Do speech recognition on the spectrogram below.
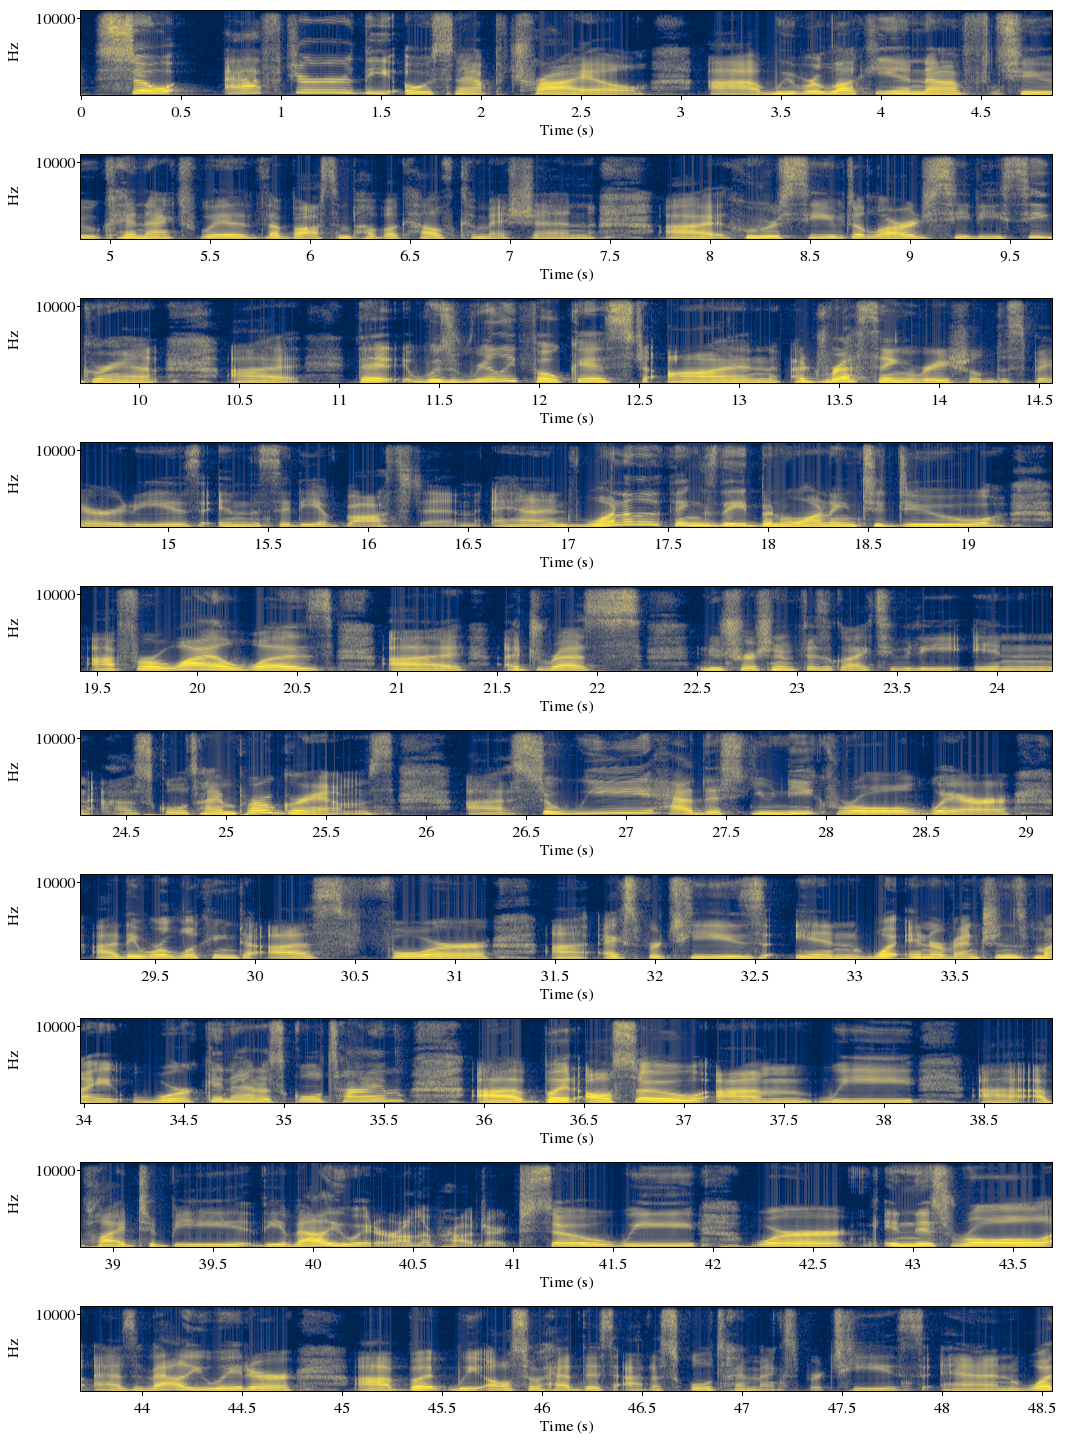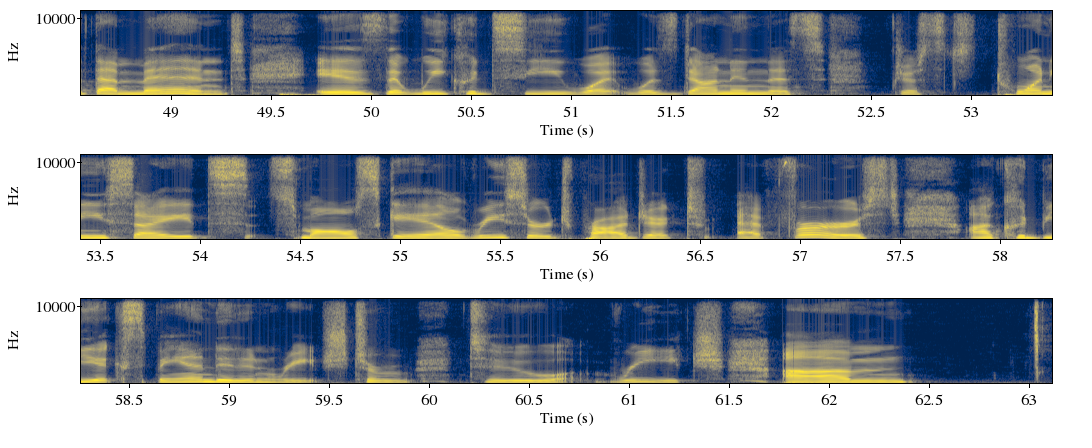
So, after the OSNAP trial, uh, we were lucky enough to connect with the Boston Public Health Commission, uh, who received a large CDC grant uh, that was really focused on addressing racial disparities in the city of Boston. And one of the things they'd been wanting to do uh, for a while was uh, address nutrition and physical activity in school time programs. Uh, so we had this unique role where they were looking to us for uh, expertise in what interventions might work in out of school time, uh, but also um, we uh, applied to be the evaluator on the project. So we were in this role as evaluator, uh, but we also had this out of school time expertise. And what that meant is that we could see what was done in this just 20 sites, small scale research project at first uh, could be expanded in reach to to reach. Um,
